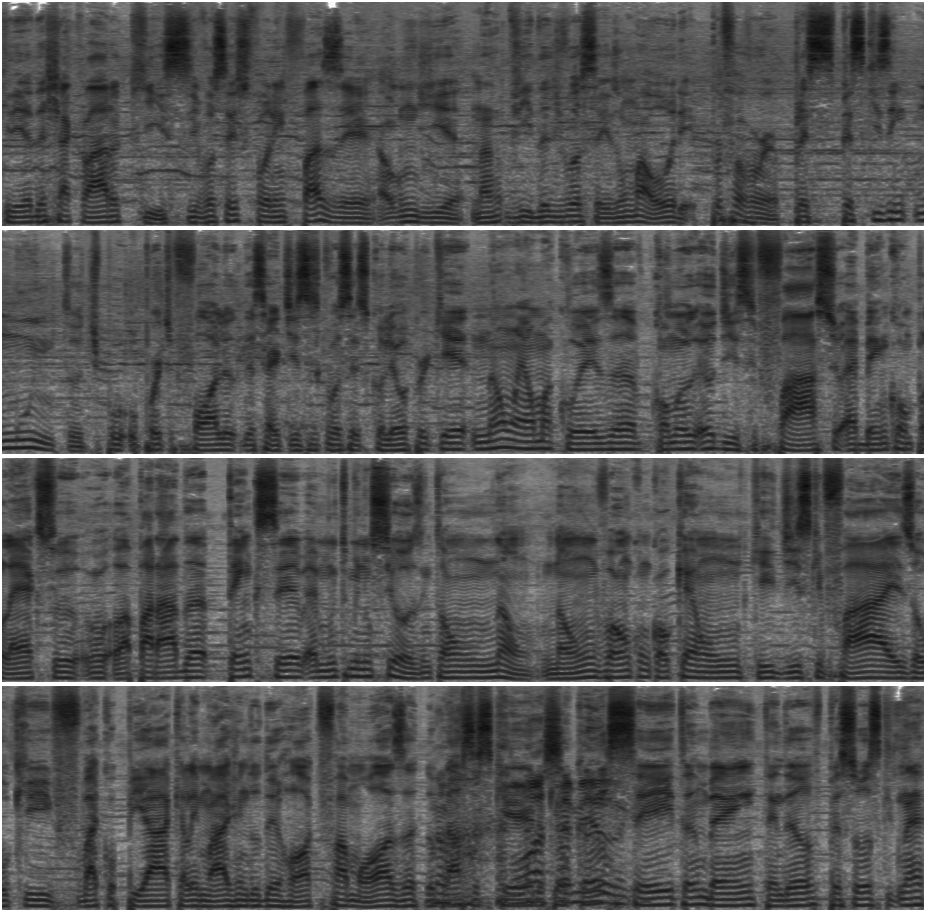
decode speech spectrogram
queria deixar claro que se vocês forem fazer algum dia na vida de vocês um Maori, por favor, pesquisem muito, tipo, o portfólio desse artista que você escolheu, porque não é uma coisa, como eu- disse, fácil, é bem complexo, a parada tem que ser, é muito minucioso, então não, não vão com qualquer um que diz que faz ou que vai copiar aquela imagem do The Rock famosa do braço esquerdo, Nossa, que eu é mesmo? cansei sei também, entendeu? Pessoas que, né,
